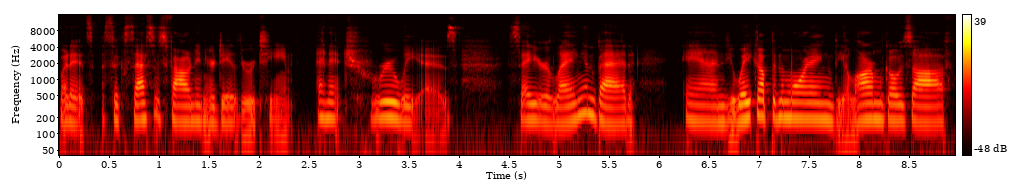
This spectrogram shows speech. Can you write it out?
but it's success is found in your daily routine. And it truly is. Say you're laying in bed and you wake up in the morning, the alarm goes off,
